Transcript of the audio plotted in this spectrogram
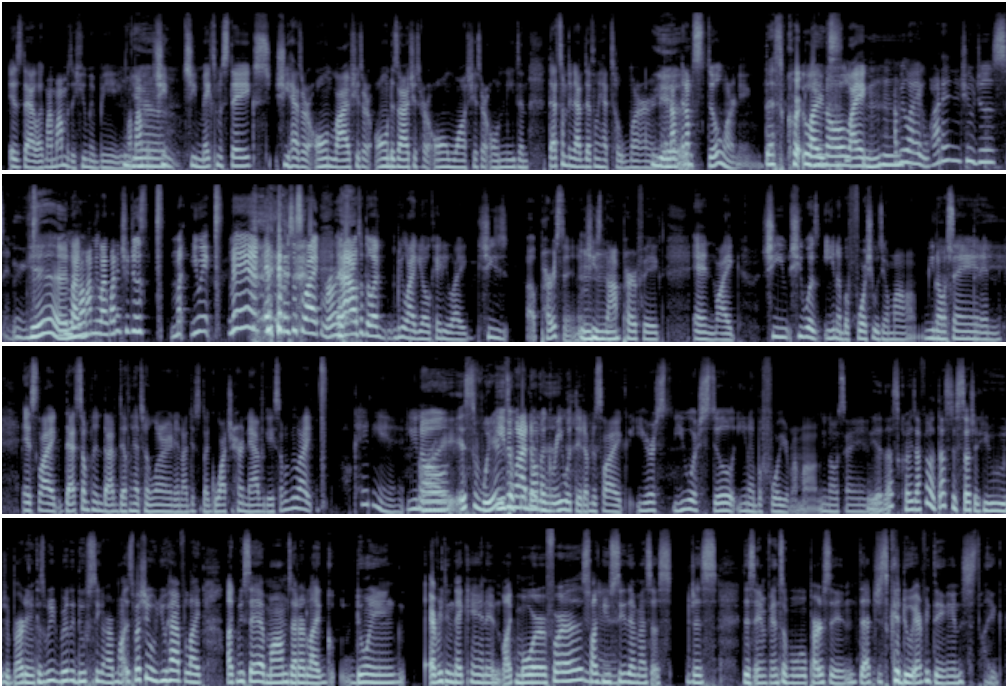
is that like my mom is a human being. My Yeah. mom she she makes mistakes. She has her own life. She has her own desires. She has her own wants. She has her own needs, and that's something that I've definitely had to learn. and, I'm, and I'm still learning. That's cra- like you know, like mhm. I'd be like, why didn't you just? Yeah, like, my- mommy, like, why didn't you just? My, you ain't man, and it's just like, Right. and I also have to like be like, yo, Katie, like, she's a person and she's Mhm. not perfect, and like. She she was Ina before she was your mom, you know what I'm saying? And it's like that's something that I've definitely had to learn, and I just like watching her navigate. Some would be like, okay, then, you know, Right. it's weird. even when I don't that. agree with it, I'm just like, you're you are still you know before you're my mom. You know what I'm saying? Yeah, that's crazy. I feel like that's just such a huge burden because we really do see our mom, especially when you have like, like we said, moms that are like doing everything they can and like more for us. Like you Mhm. see them as a just this invincible person that just could do everything, and it's just like,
